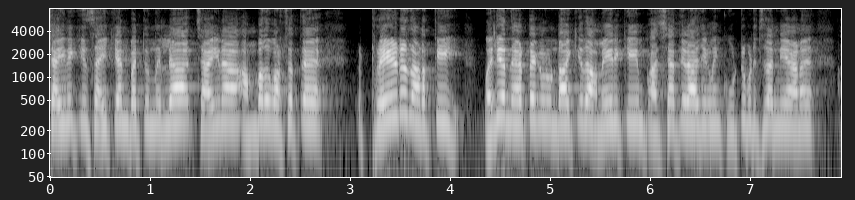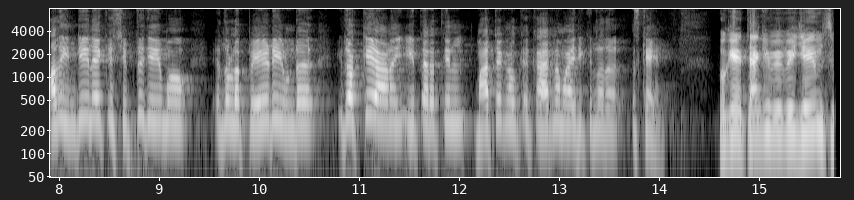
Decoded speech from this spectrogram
ചൈനയ്ക്ക് സഹിക്കാൻ പറ്റുന്നില്ല. ചൈന അമ്പത് വർഷത്തെ ട്രേഡ് നടത്തി വലിയ നേട്ടങ്ങൾ ഉണ്ടാക്കിയത് അമേരിക്കയും പാശ്ചാത്യ രാജ്യങ്ങളെയും കൂട്ടുപിടിച്ച് തന്നെയാണ്. അത് ഇന്ത്യയിലേക്ക് ഷിഫ്റ്റ് ചെയ്യുമോ എന്നുള്ള പേടിയുണ്ട്. ഇതൊക്കെയാണ് ഈ തരത്തിൽ മാറ്റങ്ങൾക്ക് കാരണമായിരിക്കുന്നത്. സ്കെയിൻ okay thank you V James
